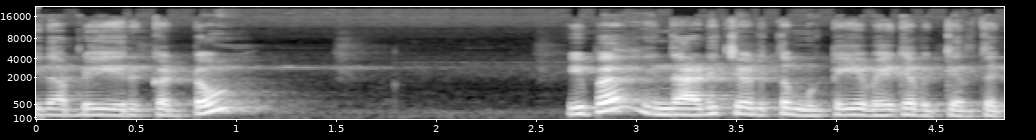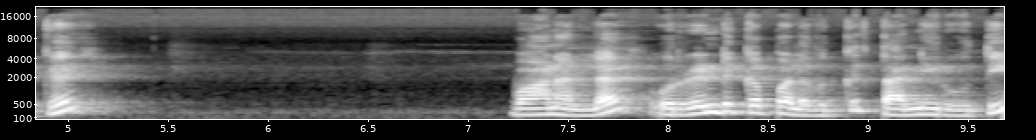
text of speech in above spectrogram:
இது அப்படியே இருக்கட்டும். இப்போ இந்த அடித்து எடுத்த முட்டையை வேக வைக்கிறதுக்கு வானலில் ஒரு ரெண்டு கப் அளவுக்கு தண்ணீர் ஊற்றி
